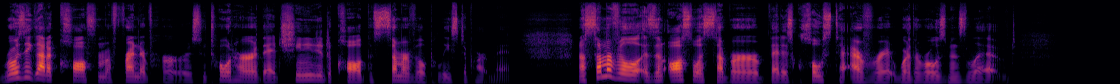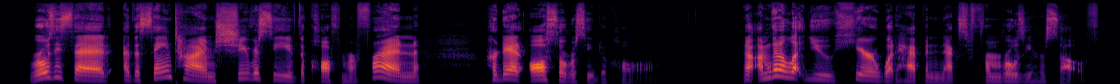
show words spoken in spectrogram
Rosie got a call from a friend of hers who told her that she needed to call the Somerville Police Department. Now, Somerville is an, also a suburb that is close to Everett, where the Rosemans lived. Rosie said at the same time she received the call from her friend, her dad also received a call. Now, I'm going to let you hear what happened next from Rosie herself.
